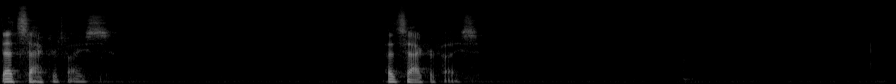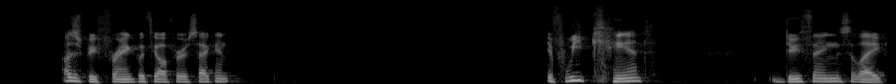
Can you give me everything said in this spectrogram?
That's sacrifice. That's sacrifice. I'll just be frank with y'all for a second. If we can't do things like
